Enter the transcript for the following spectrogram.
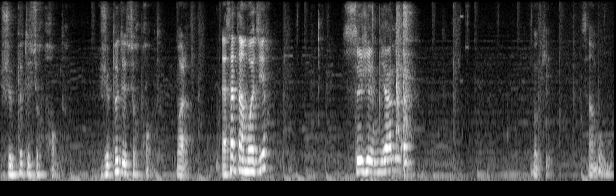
je peux te surprendre. Je peux te surprendre. Voilà. La salle, t'as un mot à dire? C'est génial. Ok, c'est un bon mot.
